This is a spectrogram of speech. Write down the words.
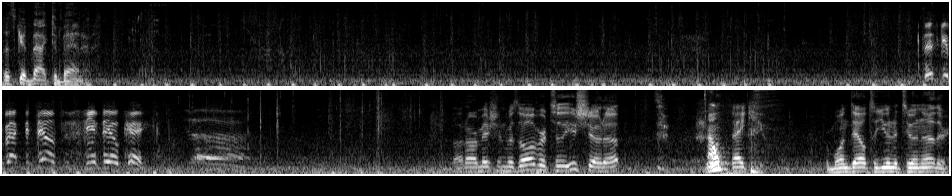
Let's get back to Banner. Let's get back to Delta, see if they're okay. Thought our mission was over till you showed up. Nope. Thank you. From one Delta unit to another.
